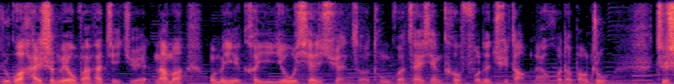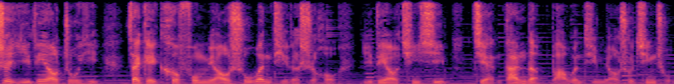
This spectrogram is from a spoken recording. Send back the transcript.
如果还是没有办法解决，那么我们也可以优先选择通过在线客服的渠道来获得帮助。只是一定要注意，在给客服描述问题的时候，一定要清晰、简单的把问题描述清楚，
